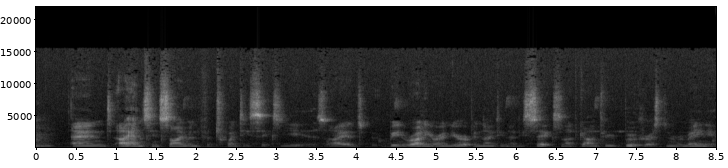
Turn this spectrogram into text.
Mhm. And I hadn't seen Simon for 26 years. I had been riding around Europe in 1996 and I'd gone through Bucharest in Romania.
